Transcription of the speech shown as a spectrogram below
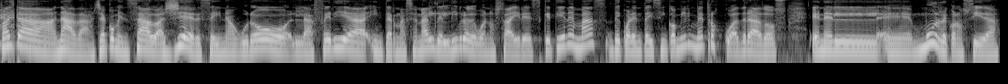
Falta nada, ya ha comenzado. Ayer se inauguró la Feria Internacional del Libro de Buenos Aires, que tiene más de 45 mil metros cuadrados, en el eh, muy reconocida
